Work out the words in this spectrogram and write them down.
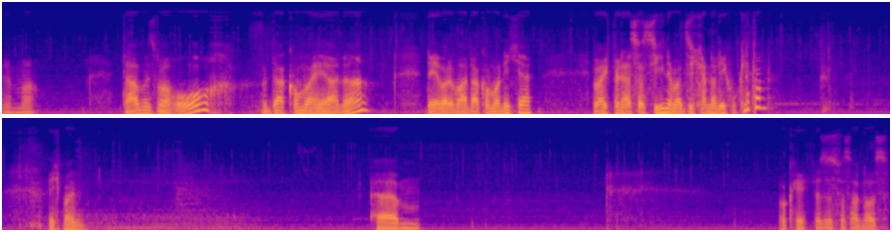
Warte mal. Da müssen wir hoch. Und da kommen wir her, ne? Ne, warte mal, da kommen wir nicht her. Aber ich bin Assassine, du, ich kann da nicht hochklettern? Ich meine. Ähm. Okay, das ist was anderes.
